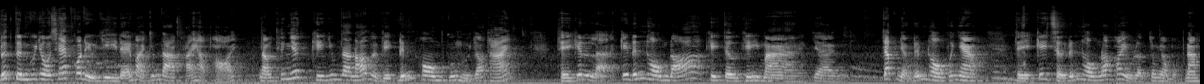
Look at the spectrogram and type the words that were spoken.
đức tin của Joseph có điều gì để mà chúng ta phải học hỏi? Nào thứ nhất khi chúng ta nói về việc đính hôn của người Do Thái thì cái là cái đính hôn đó khi từ khi mà à, chấp nhận đính hôn với nhau thì cái sự đính hôn đó có hiệu lực trong vòng một năm.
